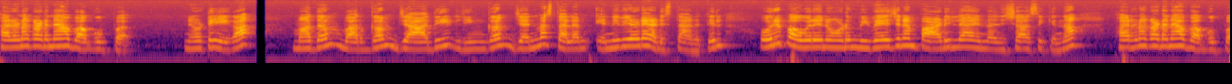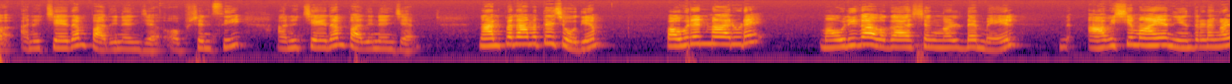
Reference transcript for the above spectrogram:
ഭരണഘടനാ വകുപ്പ്. നോട്ട് ചെയ്യുക. മതം വർഗം ജാതി ലിംഗം ജന്മസ്ഥലം എന്നിവയുടെ അടിസ്ഥാനത്തിൽ ഒരു പൗരനോടും വിവേചനം പാടില്ല എന്ന് അനുശാസിക്കുന്ന ഭരണഘടനാ വകുപ്പ് അനുച്ഛേദം പതിനഞ്ച്. ഓപ്ഷൻ സി അനുച്ഛേദം പതിനഞ്ച്. നാൽപ്പതാമത്തെ ചോദ്യം. പൗരന്മാരുടെ മൗലികാവകാശങ്ങളുടെ മേൽ ആവശ്യമായ നിയന്ത്രണങ്ങൾ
